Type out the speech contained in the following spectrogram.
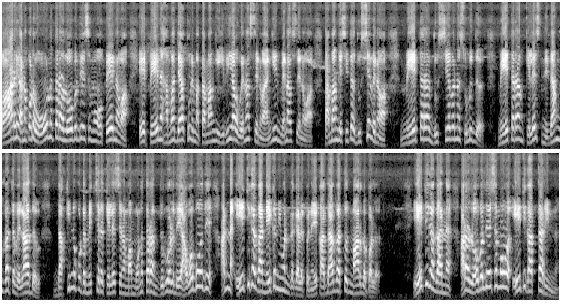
පාරේ යනකොට ඕනතර ලෝභ දේශ මොහ පේනවා. ඒ පේන හැම දෙයක් තුළම තමන්ගේ ඉරියව් වෙනස් වෙනවා. ඇඟින් වෙනස් වෙනවා. තමන්ගේ සිත දුස්ය වෙනවා. මේතරම් දුස්ය වෙන සුළුද? මේතරම් කෙලෙස් නිදන්ගත වෙලාද? දකින්නකොට මෙච්චර කෙලෙස් වෙන මම මොනතරම් දුර්වලද? ඒ අවබෝධය අන්න ඒ ටික ගන්න ඒක නිවනට ගැලපෙන. ඒක අදාගත්තොත් මාර්ගඵල. ඒ ටික ගන්න අර ලෝභ දේශ මොහ ඒ ටික අත්හරින්න.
